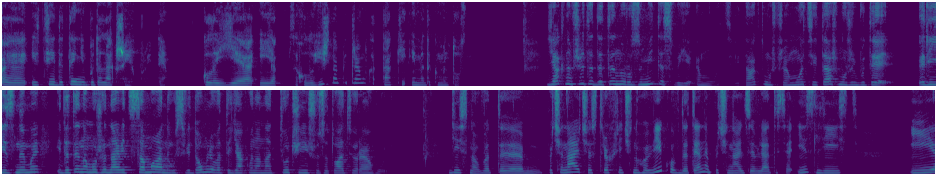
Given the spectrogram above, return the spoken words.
е, і цій дитині буде легше їх пройти, коли є і як психологічна підтримка, так і медикаментозна. Як навчити дитину розуміти свої емоції, так? Тому що емоції теж можуть бути різними, і дитина може навіть сама не усвідомлювати, як вона на ту чи іншу ситуацію реагує. Дійсно, от, е, починаючи з трьохрічного віку, в дитини починають з'являтися і злість, і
